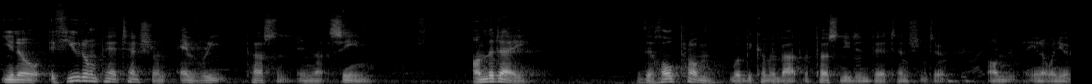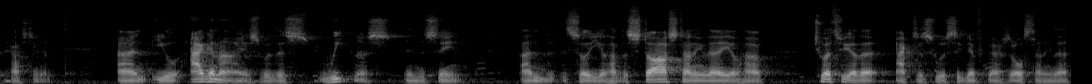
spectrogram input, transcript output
you know, if you don't pay attention on every person in that scene, on the day, the whole problem will become about the person you didn't pay attention to, on you know when you were casting them, and you'll agonize with this weakness in the scene, and so you'll have the star standing there, you'll have two or three other actors who are significant actors all standing there,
